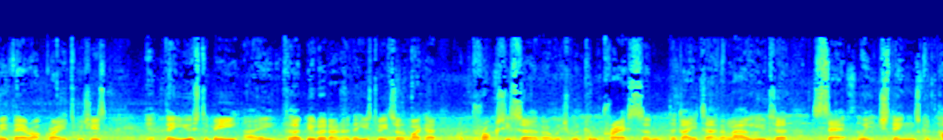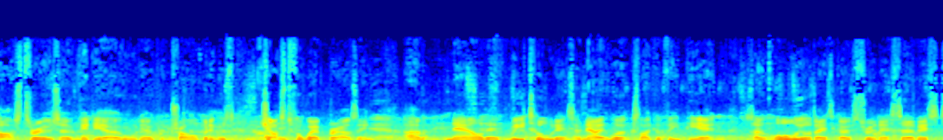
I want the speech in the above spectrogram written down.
with their upgrades, which is it, there used to be a for people who don't know there used to be sort of like a, a proxy server which would compress and the data and allow you to set which things could pass through so video audio control but it was just for web browsing. Um, now they've retooled it so now it works like a VPN so all your data goes through their service.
